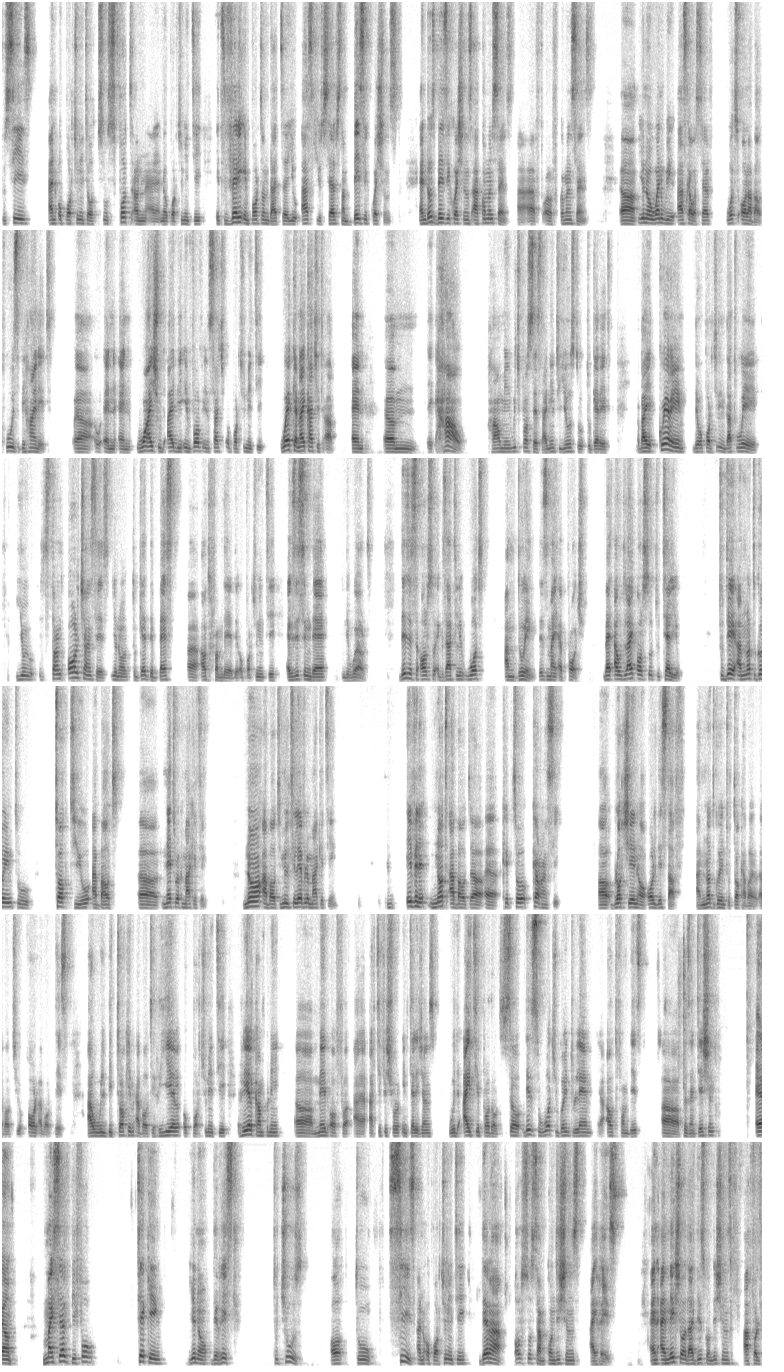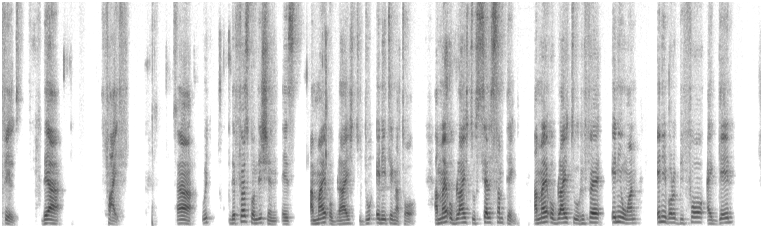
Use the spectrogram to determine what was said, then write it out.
to seize an opportunity or to spot an, an opportunity, it's very important that uh, you ask yourself some basic questions. And those basic questions are common sense, uh, of common sense. Uh, you know, when we ask ourselves, what's all about? Who is behind it? Uh, and, and why should I be involved in such opportunity? Where can I catch it up? And um, how? How mean which process I need to use to, to get it? By querying the opportunity that way, you stand all chances, you know, to get the best uh, out from the, the opportunity existing there in the world. This is also exactly what I'm doing. This is my approach. But I would like also to tell you, today I'm not going to talk to you about uh, network marketing, nor about multi-level marketing, even not about uh, uh, cryptocurrency blockchain or all this stuff. I'm not going to talk about, about you all about this. I will be talking about a real opportunity, real company uh, made of uh, artificial intelligence with IT products. So this is what you're going to learn out from this uh, presentation. Um, myself, before taking, you know, the risk to choose or to seize an opportunity, there are also some conditions I raise. And I make sure that these conditions are fulfilled. There are five. Uh, which, the first condition is, am I obliged to do anything at all? Am I obliged to sell something? Am I obliged to refer anyone, anybody before I gain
